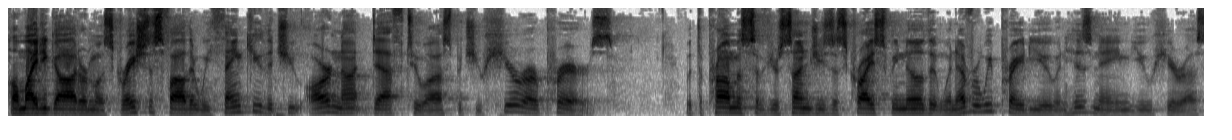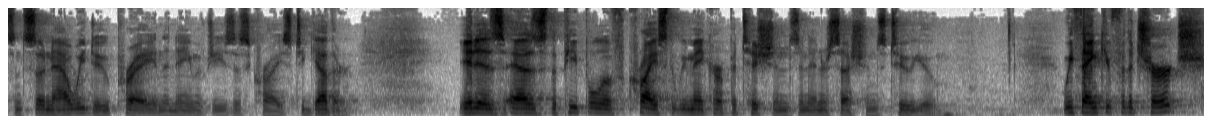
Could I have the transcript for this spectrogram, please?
Almighty God, our most gracious Father, we thank you that you are not deaf to us, but you hear our prayers. With the promise of your Son, Jesus Christ, we know that whenever we pray to you in his name, you hear us. And so now we do pray in the name of Jesus Christ together. It is as the people of Christ that we make our petitions and intercessions to you. We thank you for the church,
